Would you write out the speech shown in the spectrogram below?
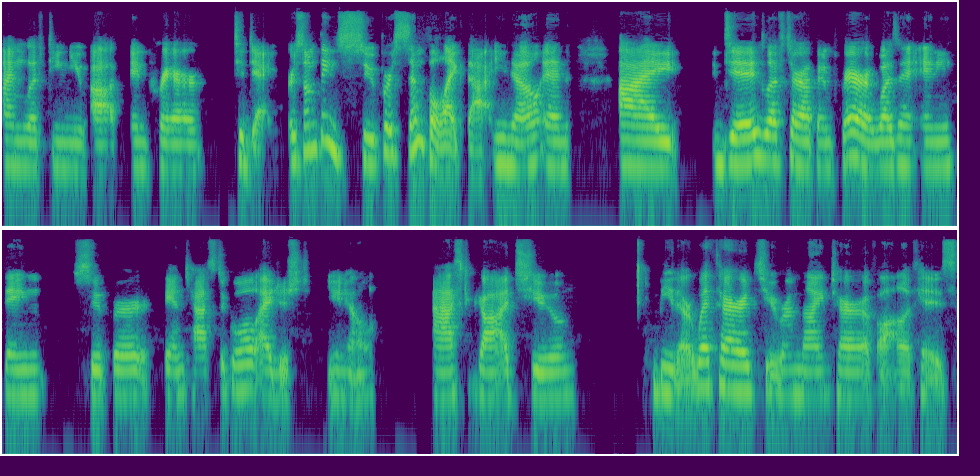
I'm lifting you up in prayer today, or something super simple like that, you know? And I did lift her up in prayer. It wasn't anything super fantastical. I just, you know, asked God to be there with her, to remind her of all of his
